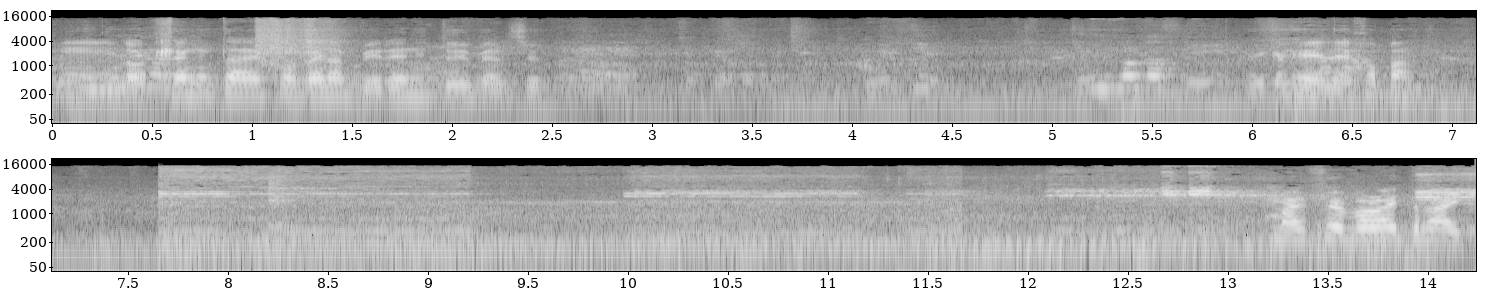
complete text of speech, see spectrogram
lo thleng 코베라 khaw 뚜이 벨주 그러니까 ber chu hei my favorite ride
